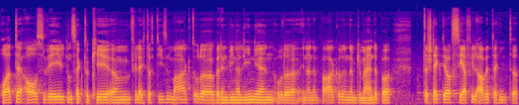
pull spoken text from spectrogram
Orte auswählt und sagt, okay, ähm, vielleicht auf diesem Markt oder bei den Wiener Linien oder in einem Park oder in einem Gemeindebau. Da steckt ja auch sehr viel Arbeit dahinter.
